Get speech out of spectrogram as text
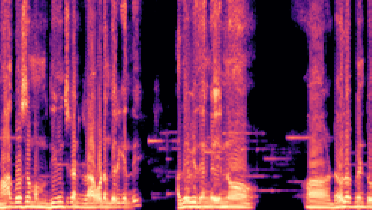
మా కోసం మమ్మల్ని దీవించడానికి రావడం జరిగింది. అదేవిధంగా ఎన్నో డెవలప్మెంట్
